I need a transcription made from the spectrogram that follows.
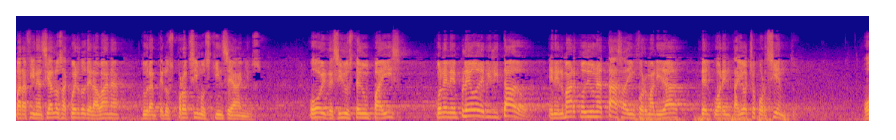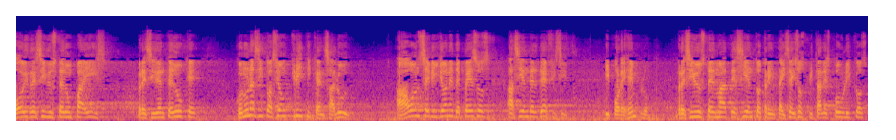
para financiar los acuerdos de La Habana durante los próximos 15 años. Hoy recibe usted un país con el empleo debilitado en el marco de una tasa de informalidad del 48%. Hoy recibe usted un país, presidente Duque, con una situación crítica en salud. A 11 billones de pesos asciende el déficit y, por ejemplo, recibe usted más de 136 hospitales públicos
